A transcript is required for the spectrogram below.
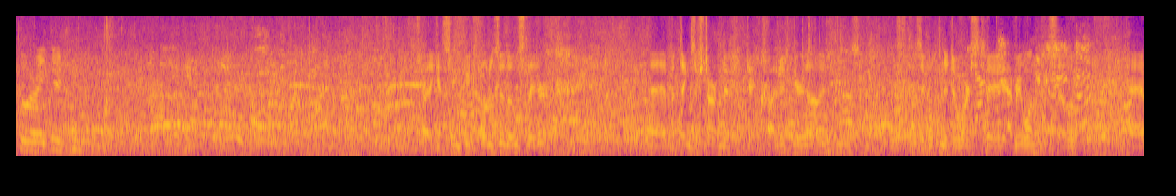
Store right there too. Try to get some good photos of those later. Uh, but things are starting to get crowded here now because they've opened the doors to everyone. So uh,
